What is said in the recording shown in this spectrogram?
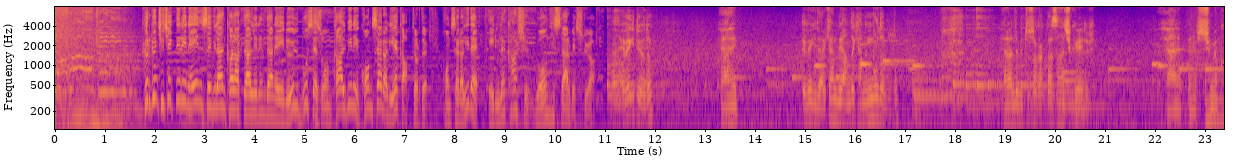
don't worry. Kırgın Çiçekler'in en sevilen karakterlerinden Eylül bu sezon kalbini Komiser Ali'ye kaptırdı. Komiser Ali de Eylül'e karşı yoğun hisler besliyor. Ben eve gidiyordum. Yani eve giderken bir anda kendimi burada buldum. Herhalde bütün sokaklar sana çıkıyor Eylül. Yani benim suçum yok.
